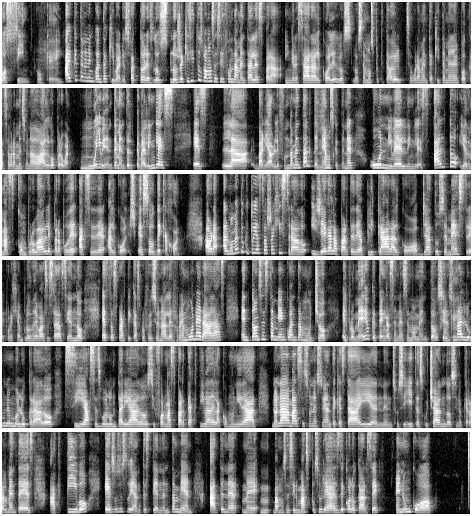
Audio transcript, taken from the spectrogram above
o sin. Ok. Hay que tener en cuenta aquí varios factores. Los, los requisitos, vamos a decir, fundamentales para ingresar al cole, los, los hemos platicado y seguramente aquí también en el podcast habrá mencionado algo, pero bueno, muy evidentemente el tema del inglés es la variable fundamental. Tenemos que tener un nivel de inglés alto y además comprobable para poder acceder al college. Eso de cajón. Ahora, al momento que tú ya estás registrado y llega la parte de aplicar al co-op, ya tu semestre, por ejemplo, donde vas a estar haciendo estas prácticas profesionales remuneradas, entonces también cuenta mucho el promedio que tengas en ese momento, si eres un alumno involucrado, si haces voluntariado, si formas parte activa de la comunidad, no nada más es un estudiante que está ahí en, su sillita escuchando, sino que realmente es activo, esos estudiantes tienden también a tener, vamos a decir, más posibilidades de colocarse en un co-op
